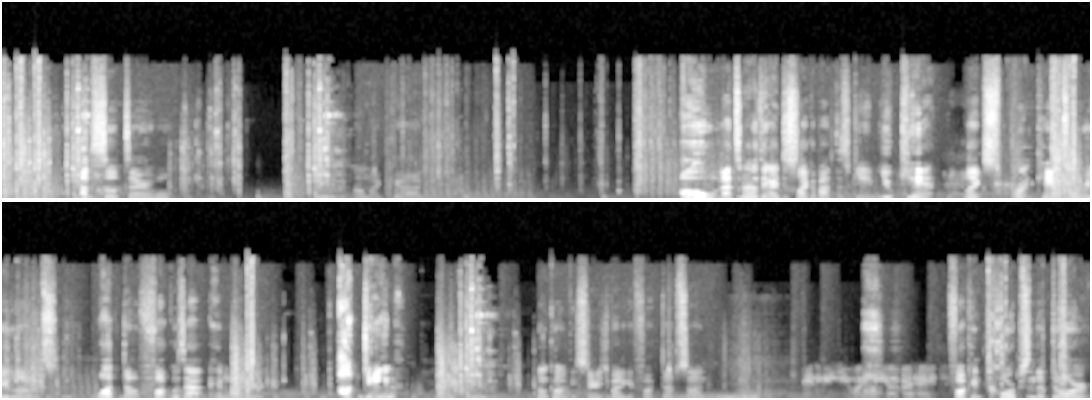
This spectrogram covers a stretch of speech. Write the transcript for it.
I'm so terrible. Oh my god. Oh, that's another thing I dislike about this game. You can't, like, sprint cancel reloads. What the fuck was that hit marker? Uh, game? Don't come up these stairs. You about to get fucked up, son. Fucking corpse in the door.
